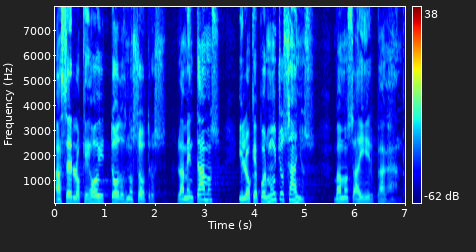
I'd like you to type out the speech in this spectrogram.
a hacer lo que hoy todos nosotros lamentamos y lo que por muchos años vamos a ir pagando.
